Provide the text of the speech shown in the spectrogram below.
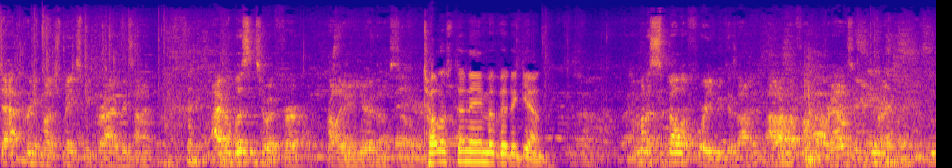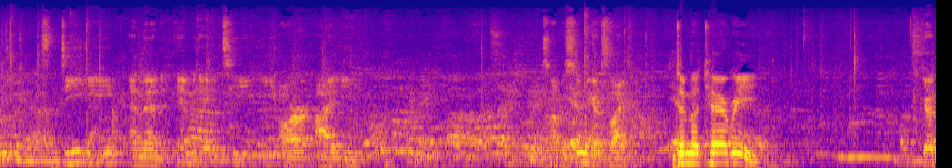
That pretty much makes me cry every time. I haven't listened to it for probably a year though, so Tell us the name of it again. I'm gonna spell it for you because I, I don't know if I'm pronouncing it correctly. It's D E and then M A T E R I E. So I'm assuming it's like Dimitri. good.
